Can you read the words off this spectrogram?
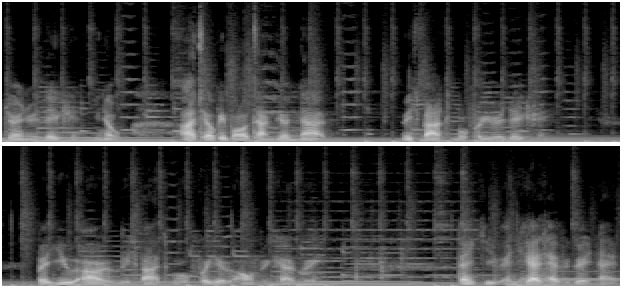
during addiction. You know, I tell people all the time, you're not responsible for your addiction but you are responsible for your own recovery. Thank you, and you guys have a great night.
